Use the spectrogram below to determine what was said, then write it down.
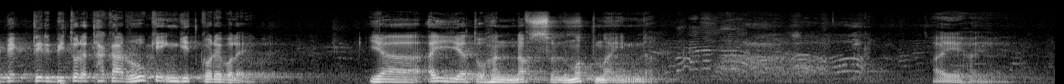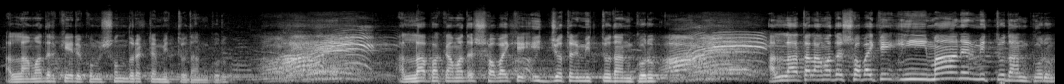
ব্যক্তির ভিতরে থাকা রুকে ইঙ্গিত করে বলে, ইয়া আইয়া তোহান নাফসুল মুতমাইন্না। আল্লাহ আমাদেরকে এরকম সুন্দর একটা মৃত্যু দান করুক। আল্লাহ পাক আমাদের সবাইকে ইজ্জতের মৃত্যু দান করুক। আল্লাহ তালা আমাদের সবাইকে ইমানের মৃত্যু দান করুক।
